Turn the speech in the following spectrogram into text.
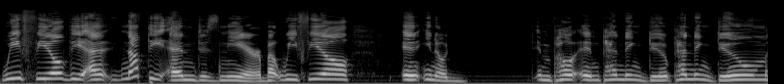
we feel the uh, not the end is near but we feel you know impo- impending doom pending doom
